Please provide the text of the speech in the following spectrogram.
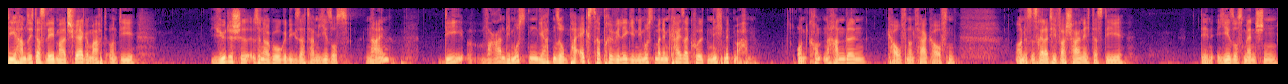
die haben sich das Leben halt schwer gemacht und die jüdische Synagoge, die gesagt haben, Jesus, nein, die waren, die mussten, die hatten so ein paar extra Privilegien, die mussten bei dem Kaiserkult nicht mitmachen und konnten handeln, kaufen und verkaufen. Und es ist relativ wahrscheinlich, dass die den Jesus-Menschen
